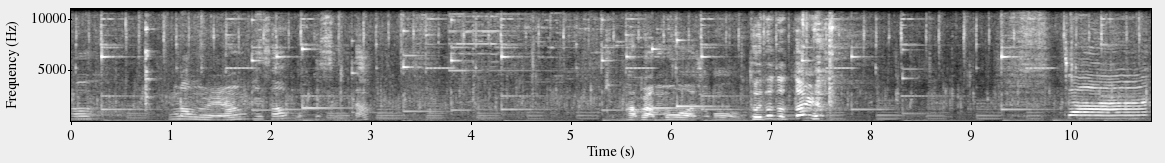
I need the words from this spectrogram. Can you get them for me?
어, 콩나물이랑 해서 먹겠습니다. 지금 밥을 안 먹어가지고 더더더 떨려. 짠.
